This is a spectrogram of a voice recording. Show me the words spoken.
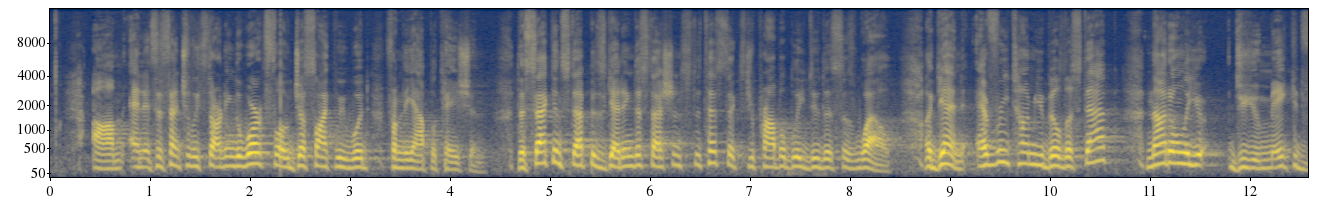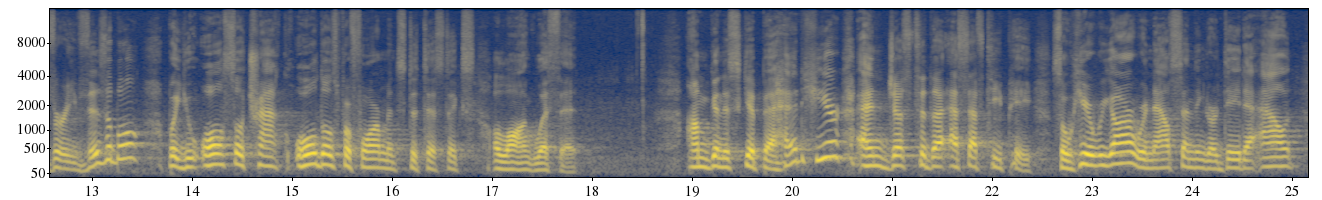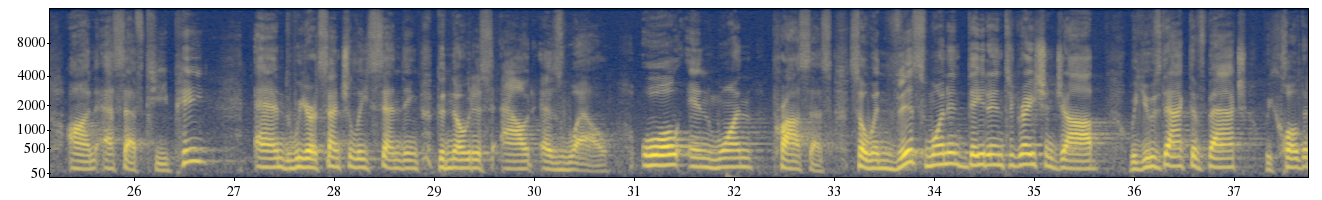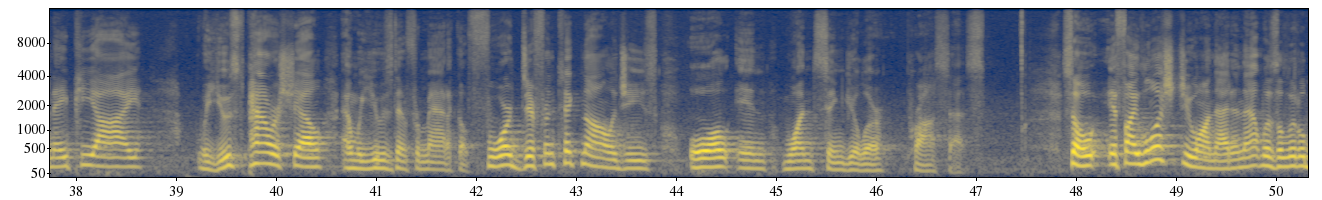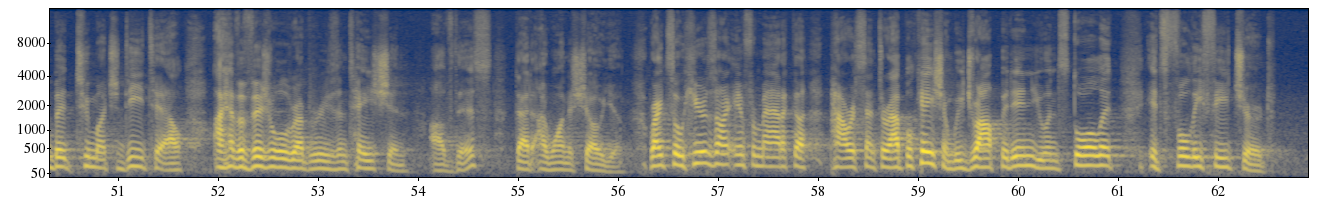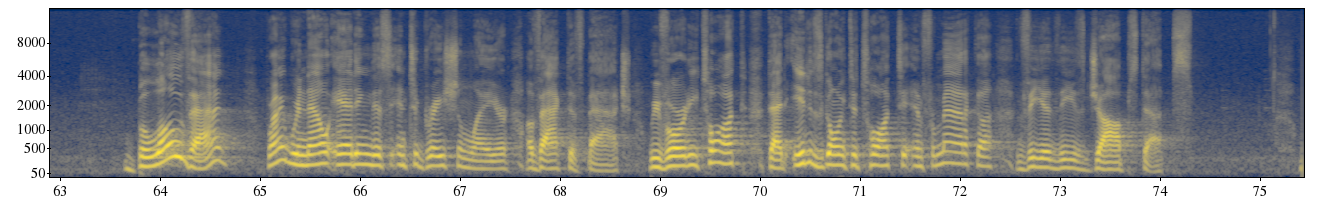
Um, and it's essentially starting the workflow just like we would from the application. The second step is getting the session statistics. You probably do this as well. Again, every time you build a step, not only do you make it very visible, but you also track all those performance statistics along with it. I'm going to skip ahead here and just to the SFTP. So here we are. We're now sending our data out on SFTP and we are essentially sending the notice out as well, all in one process. So in this one data integration job, we used Active Batch, we called an API, we used PowerShell, and we used Informatica. Four different technologies, all in one singular process. So if I lost you on that, and that was a little bit too much detail, I have a visual representation of this that I want to show you. Right, so here's our Informatica Power Center application. We drop it in, you install it, it's fully featured. Below that, right, we're now adding this integration layer of Active Batch. We've already talked that it is going to talk to Informatica via these job steps.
